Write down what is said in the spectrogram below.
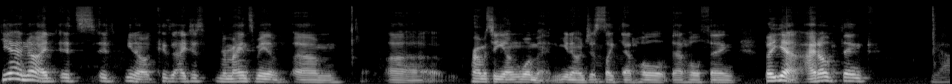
Yeah, no, I, it's it, you know, because I just reminds me of um, uh, Promising Young Woman. You know, just like Mm-hmm. that whole that whole thing. But yeah, I don't think. Yeah.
